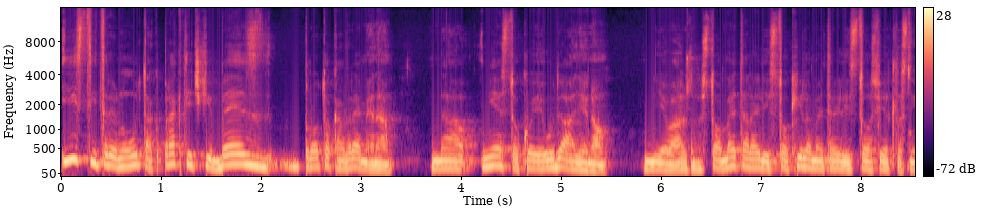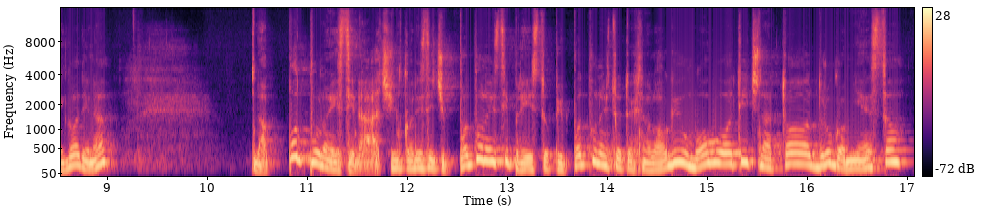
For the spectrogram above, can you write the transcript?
isti trenutak, praktički bez protoka vremena, na mjesto koje je udaljeno, nije važno, 100 metara ili 100 km ili 100 svjetlosnih godina, na potpuno isti način, koristeći potpuno isti pristup i potpuno istu tehnologiju, mogu otići na to drugo mjesto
